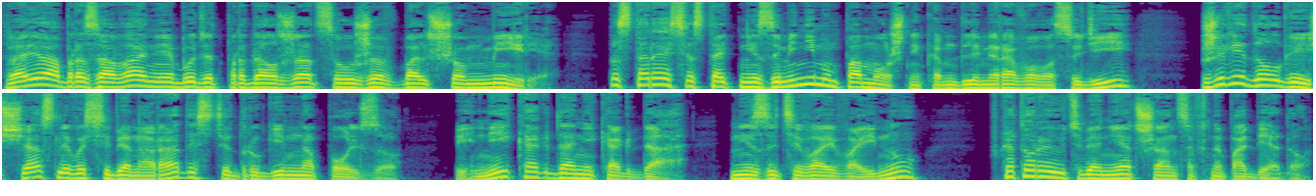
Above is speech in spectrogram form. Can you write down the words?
«Твое образование будет продолжаться уже в большом мире, Постарайся стать незаменимым помощником для мирового судьи, живи долго и счастливо себе на радости, другим на пользу. И никогда-никогда не затевай войну, в которой у тебя нет шансов на победу.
